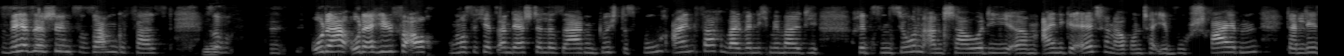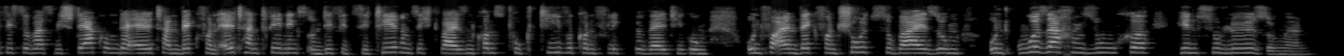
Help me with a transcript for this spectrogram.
Sehr, sehr schön zusammengefasst. Ja. So, oder, oder Hilfe auch, muss ich jetzt an der Stelle sagen, durch das Buch einfach, weil wenn ich mir mal die Rezensionen anschaue, die ähm, einige Eltern auch unter ihr Buch schreiben, dann lese ich sowas wie Stärkung der Eltern, weg von Elterntrainings und defizitären Sichtweisen, konstruktive Konfliktbewältigung und vor allem weg von Schuldzuweisung und Ursachensuche hin zu Lösungen.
